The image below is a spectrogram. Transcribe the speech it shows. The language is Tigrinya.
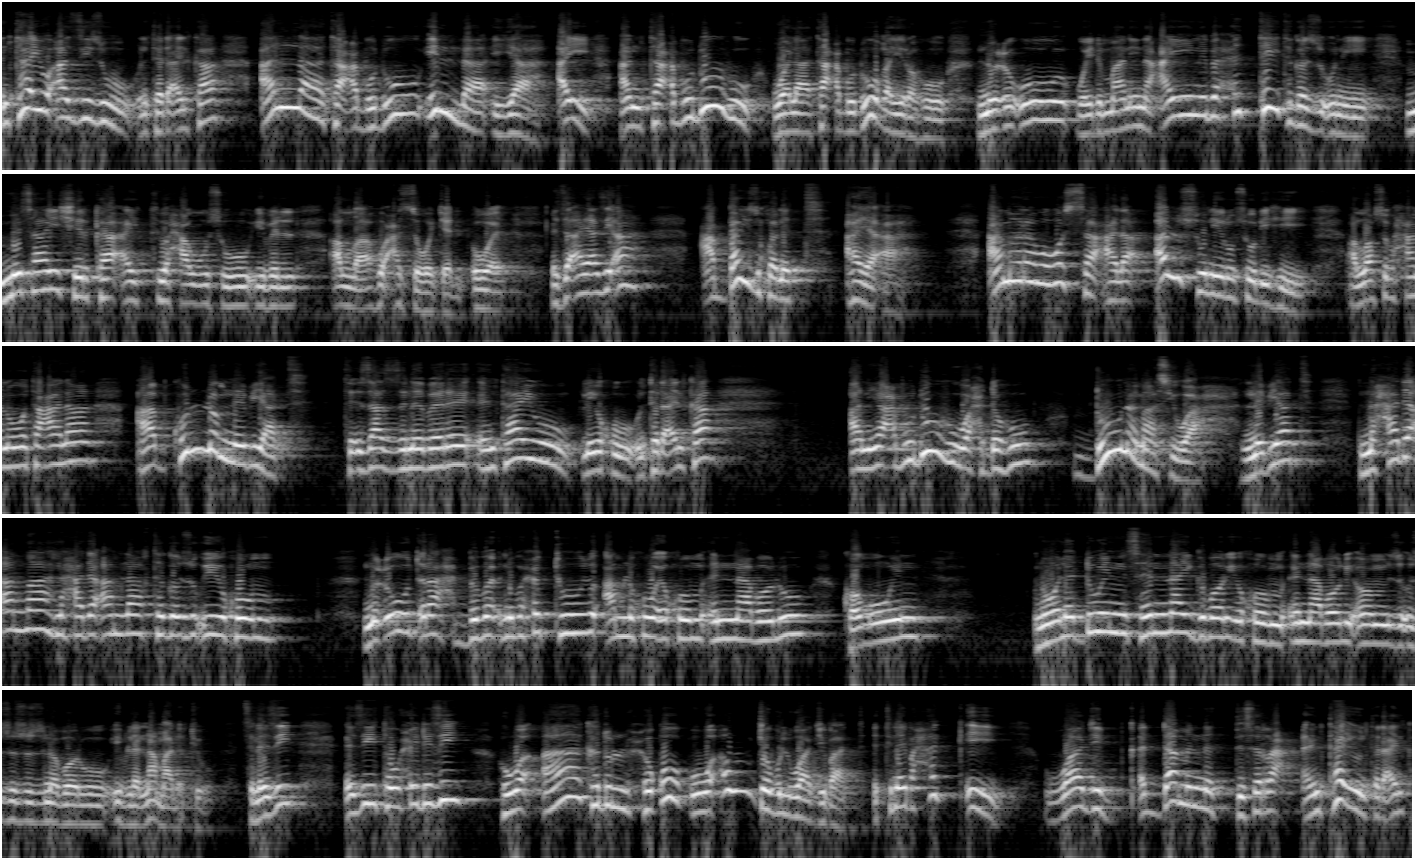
እንታይ እዩ ኣዚዙ እንተ ኢልካ፣ ኣላ ተዕቡዱ ኢላ እያህ፣ ኣይ ኣን ተዕቡዱሁ ወላ ተዕቡዱ ገይረሁ፣ ንዕኡ ወይ ድማ ንዓይ ንብሕተይ ተገዝኡኒ፣ ምሳይ ሽርካ ኣይትሓውሱ ይብል ኣላሁ ዓዘ ወጀል። እወ እዛ ኣያ እዚኣ ዓባይ ዝኾነት ኣያ እያ። ኣመረ ወወሰ ዓላ ኣልሱኒ ሩሱሊሂ ኣላህ ስብሓነሁ ወተዓላ ኣብ ኩሎም ነብያት ትእዛዝ ዝነበረ እንታይ እዩ ልኢኹ እንተ ኢልካ ኣን ያዕቡዱሁ ዋሕደሁ ዱነ ማ ሲዋህ ነብያት ንሓደ ኣላህ ንሓደ ኣምላኽ ተገዝኡ ኢኹም ንዕኡ ጥራሕ ንብሕቱ ኣምልኽዎ ኢኹም እናበሉ ከምኡ ውን ንወለዲ እውን ሰናይ ግበሩ ኢኹም እናበሉ እዮም ዝእዝዙ ዝነበሩ ይብለና ማለት እዩ። ስለዚ እዚ ተውሒድ እዚ ህወ ኣከዱል ሕቁቅ ወኣውጀቡል ዋጅባት እቲ ናይ ብሓቂ ዋጅብ ቀዳምነት ዝስራዕ እንታይ እዩ እንተ ኢልካ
